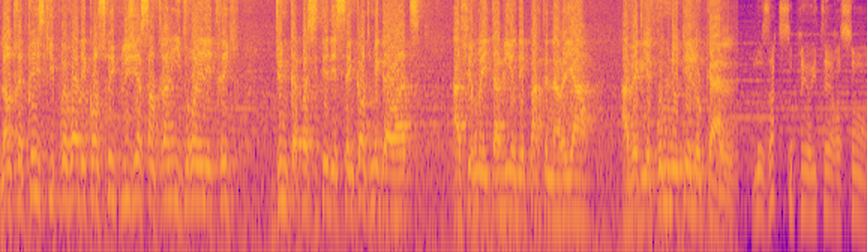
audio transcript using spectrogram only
L'entreprise qui prévoit de construire plusieurs centrales hydroélectriques d'une capacité de 50 MW affirme établir des partenariats avec les communautés locales. Nos axes prioritaires sont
